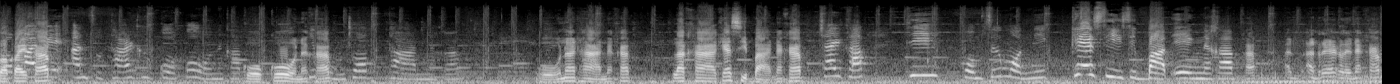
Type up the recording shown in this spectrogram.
ต่อไปครับเป็นอันสุดท้ายคือโกโก้นะครับโกโก้นะครับ ที่ผมชอบทานนะครับ โอ้น่าทานนะครับ ราคาแค่ 10 บาทนะครับใช่ครับ ที่ผมซื้อหมดนี้แค่ 40 บาทเองนะครับ ครับ อันอันแรกอะไรนะครับ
